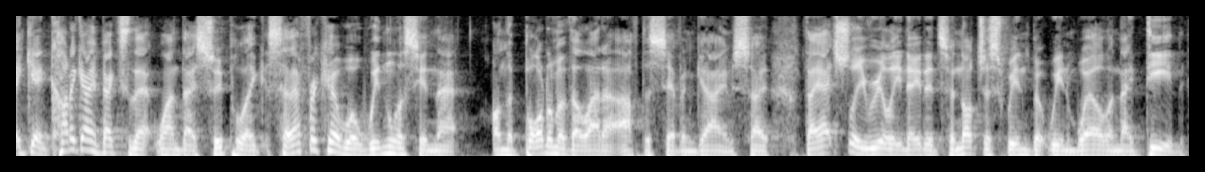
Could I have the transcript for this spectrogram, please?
again, kind of going back to that one day Super League, South Africa were winless in that on the bottom of the ladder after seven games. So they actually really needed to not just win, but win well, and they did.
